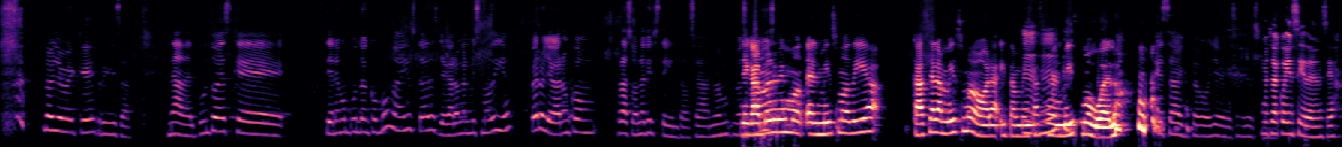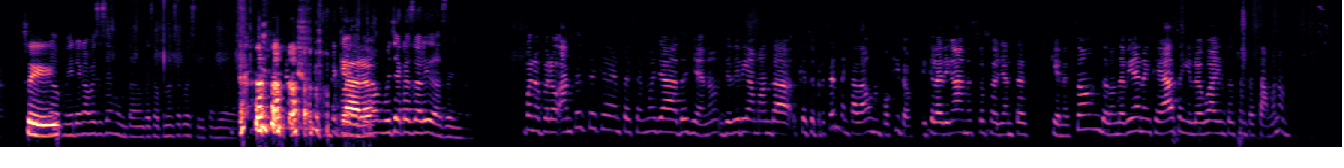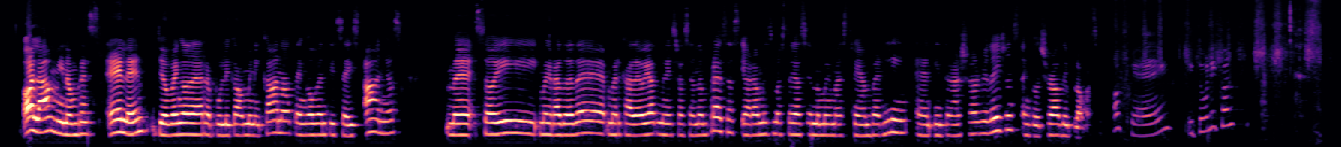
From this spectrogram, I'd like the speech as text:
no, yo me qué risa. Nada, el punto es que tienen un punto en común ahí ustedes, llegaron el mismo día, pero llegaron con razones distintas, o sea, no, Llegaron el mismo, el mismo día, casi a la misma hora y también casi en el mismo vuelo. Exacto, oye, eso, Mucha coincidencia. Sí. miren, a veces se juntan, aunque sea por una cervecita un día de Claro. Mucha casualidad, señora. Bueno, pero antes de que empecemos ya de lleno, yo diría, Amanda, que se presenten cada uno un poquito y que le digan a nuestros oyentes quiénes son, de dónde vienen, qué hacen y luego ahí entonces empezamos, ¿no? Hola, mi nombre es Ellen, yo vengo de República Dominicana, tengo 26 años me, soy, me gradué de Mercadeo y Administración de Empresas y ahora mismo estoy haciendo mi maestría en Berlín en International Relations and Cultural Diplomacy. Ok. ¿Y tú, Nicole?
